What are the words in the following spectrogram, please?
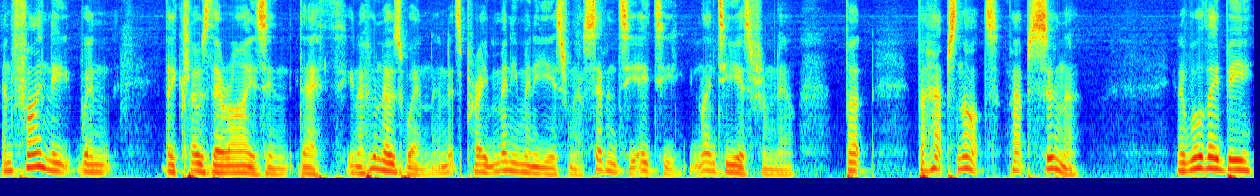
And finally, when they close their eyes in death, you know, who knows when, and let's pray many, many years from now 70, 80, 90 years from now, but perhaps not, perhaps sooner. You know, will they be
